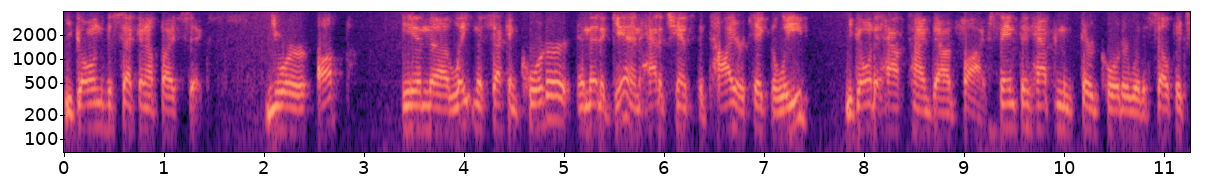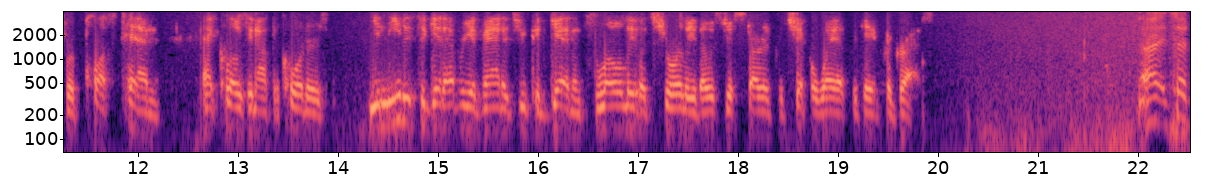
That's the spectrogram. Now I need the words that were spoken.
You go into the second up by six. You were up in uh, late in the second quarter, and then again had a chance to tie or take the lead. You go into halftime down five. Same thing happened in the third quarter where the Celtics were plus ten at closing out the quarters. You needed to get every advantage you could get, and slowly but surely those just started to chip away as the game progressed. All right, so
